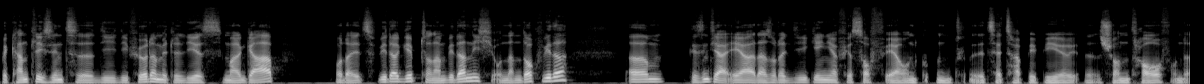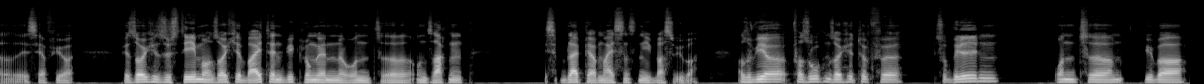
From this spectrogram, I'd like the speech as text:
bekanntlich sind äh, die, die Fördermittel, die es mal gab oder jetzt wieder gibt und dann wieder nicht und dann doch wieder, ähm, die sind ja eher, also die gehen ja für Software und, und etc. pp. Äh, schon drauf und da ist ja für, für solche Systeme und solche Weiterentwicklungen und, äh, und Sachen, es bleibt ja meistens nie was über. Also wir versuchen solche Töpfe zu bilden und äh, über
